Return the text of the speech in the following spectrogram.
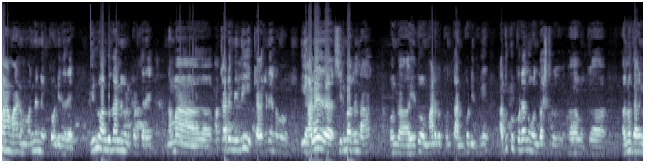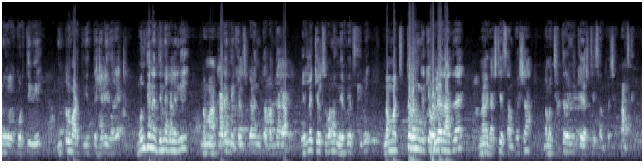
ಮನ್ನಣೆ ತಗೊಂಡಿದ್ದಾರೆ ಇನ್ನೂ ಅನುದಾನಗಳು ಕೊಡ್ತಾರೆ. ನಮ್ಮ ಅಕಾಡೆಮಿಲಿ ಕೆಳಗಡೆ ನಾವು ಈ ಹಳೆ ಸಿನಿಮಾಗಳನ್ನ ಒಂದು ಇದು ಮಾಡ್ಬೇಕು ಅಂತ ಅನ್ಕೊಂಡಿದ್ವಿ. ಅದಕ್ಕೂ ಕೂಡ ಒಂದಷ್ಟು ಅನುದಾನಗಳು ಕೊಡ್ತೀವಿ ಇಂಪ್ರೂವ್ ಮಾಡ್ತೀವಿ ಅಂತ ಹೇಳಿದ್ದಾರೆ. ಮುಂದಿನ ದಿನಗಳಲ್ಲಿ ನಮ್ಮ ಅಕಾಡೆಮಿ ಕೆಲಸಗಳಂತ ಬಂದಾಗ ಎಲ್ಲ ಕೆಲಸವನ್ನು ನೆರವೇರಿಸ್ತೀವಿ. ನಮ್ಮ ಚಿತ್ರರಂಗಕ್ಕೆ ಒಳ್ಳೇದಾದ್ರೆ ನನಗೆ ಅಷ್ಟೇ ಸಂತೋಷ. ನಮ್ಮ ಚಿತ್ರರಂಗಕ್ಕೆ ಅಷ್ಟೇ ಸಂತೋಷ. ನಮಸ್ಕಾರ.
